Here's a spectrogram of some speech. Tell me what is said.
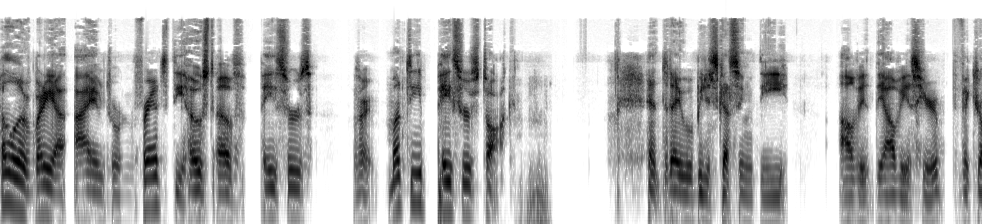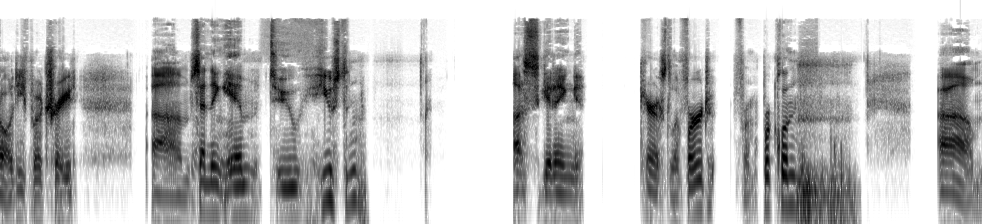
Hello, everybody. I am Jordan France, the host of Pacers, sorry, Muncie Pacers Talk. And today we'll be discussing the obvious, the obvious here, the Victor Oladipo trade, um, sending him to Houston, us getting Caris LeVert from Brooklyn, um,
